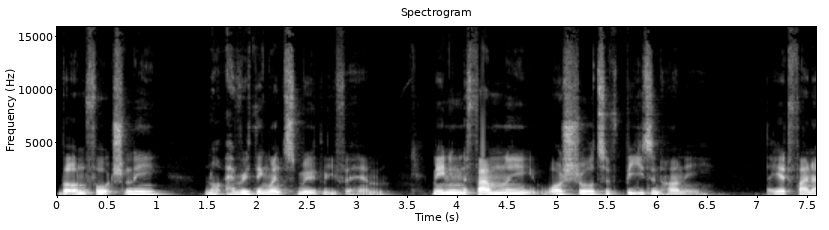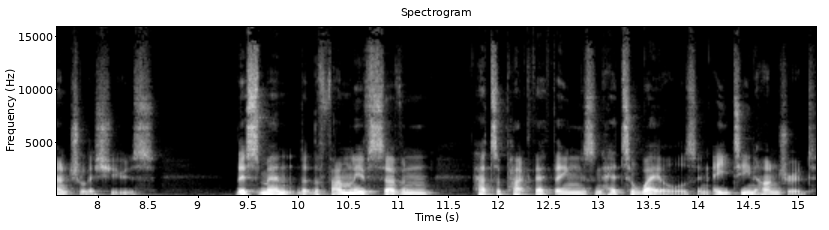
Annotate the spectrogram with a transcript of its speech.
But unfortunately, not everything went smoothly for him, meaning the family was short of bees and honey. They had financial issues this meant that the family of seven had to pack their things and head to Wales in 1800,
